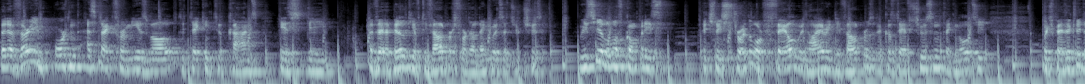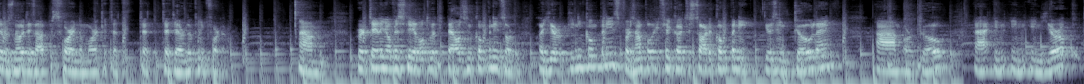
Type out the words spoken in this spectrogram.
But a very important aspect for me as well to take into account is the availability of developers for the language that you're choosing. We see a lot of companies actually struggle or fail with hiring developers because they have chosen technology which basically there was no developers for in the market that, that, that they're looking for them. Um, we're dealing obviously a lot with Belgian companies or, or, European companies. For example, if you're going to start a company using Golang um, or Go uh, in, in, in Europe,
